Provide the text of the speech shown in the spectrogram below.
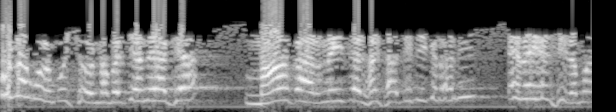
انہوں کو پوچھو نہ بچوں نے آخیا ماں گھر نہیں تو اصل شادی نہیں کرانی، ایویں اسی رما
